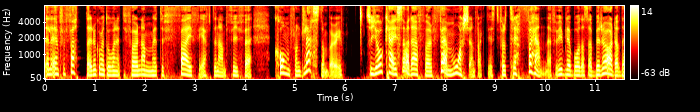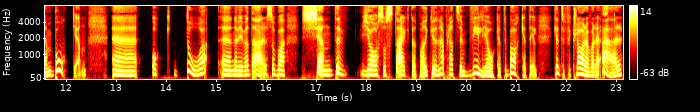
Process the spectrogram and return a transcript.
eller en författare, nu kommer jag inte ihåg vad han heter i förnamn, men heter Fife i efternamn, Fife, kom från Glastonbury. Så jag och Kajsa var där för fem år sedan faktiskt, för att träffa henne, för vi blev båda så här berörda av den boken. Eh, och då, eh, när vi var där, så bara kände jag så starkt att bara, Gud, den här platsen vill jag åka tillbaka till. Jag kan inte förklara vad det är.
